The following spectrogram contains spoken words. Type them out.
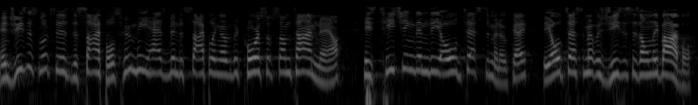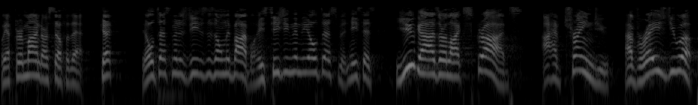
And Jesus looks at his disciples, whom he has been discipling over the course of some time now, He's teaching them the Old Testament, okay? The Old Testament was Jesus' only Bible. We have to remind ourselves of that, okay? The Old Testament is Jesus' only Bible. He's teaching them the Old Testament. And he says, You guys are like scribes. I have trained you. I've raised you up.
